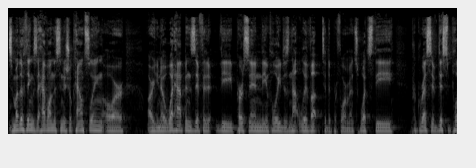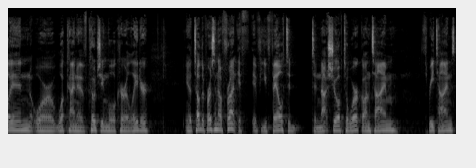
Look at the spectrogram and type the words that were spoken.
Some other things to have on this initial counseling are are you know what happens if the person the employee does not live up to the performance? What's the progressive discipline or what kind of coaching will occur later. You know tell the person up front if if you fail to to not show up to work on time three times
